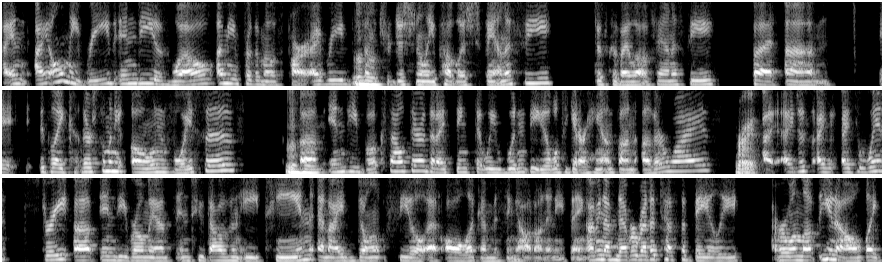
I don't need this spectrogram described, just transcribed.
And I only read indie as well. I mean, for the most part, I read mm-hmm. some traditionally published fantasy just because I love fantasy. But um, it, it's like there's so many own voices mm-hmm. um, indie books out there that I think that we wouldn't be able to get our hands on otherwise. Right. I, I just I, I went straight up indie romance in 2018, and I don't feel at all like I'm missing out on anything. I mean, I've never read a Tessa Bailey. Everyone loves, you know, like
